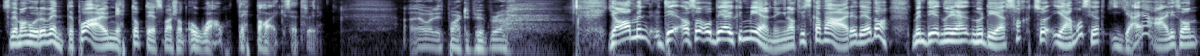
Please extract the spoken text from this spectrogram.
Så det man går og venter på, er jo nettopp det som er sånn oh wow, dette har jeg ikke sett før. Ja, Det var litt partypooper, da. Ja, men det, altså, og det er jo ikke meningen at vi skal være det, da. Men det, når, jeg, når det er sagt, så jeg må si at jeg er litt sånn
